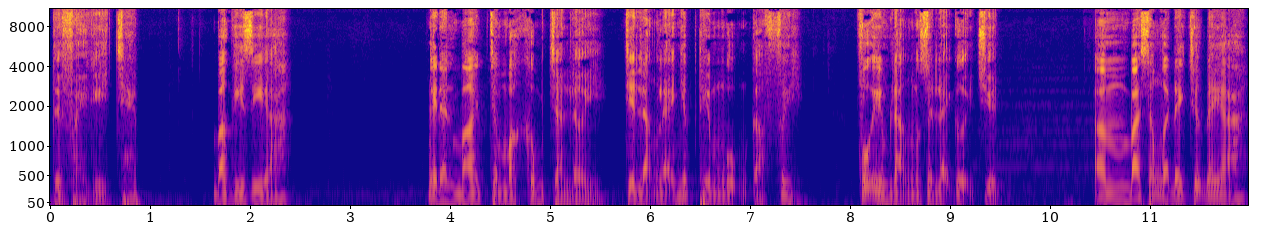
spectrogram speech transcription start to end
Tôi phải ghi chép. Bà ghi gì à? Người đàn bà trầm mặc không trả lời Chỉ lặng lẽ nhấp thêm ngụm cà phê. Phú im lặng rồi lại gợi chuyện à, Bà sống ở đây trước đây à?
